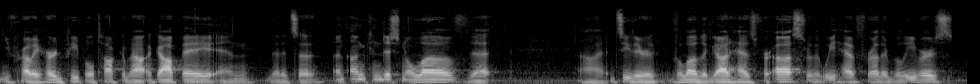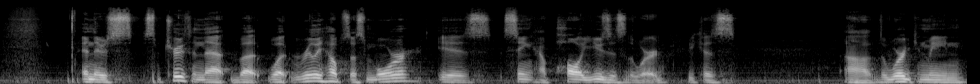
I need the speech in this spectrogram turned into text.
you've probably heard people talk about agape and that it's a, an unconditional love, that uh, it's either the love that God has for us or that we have for other believers. And there's some truth in that, but what really helps us more is seeing how Paul uses the word, because uh, the word can mean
